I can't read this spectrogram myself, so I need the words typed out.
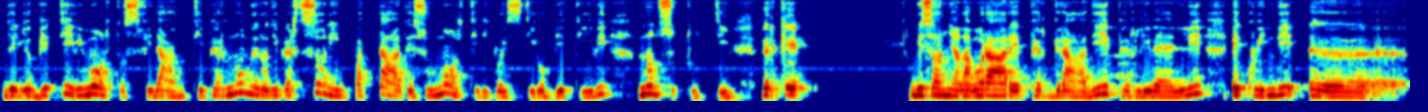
degli obiettivi molto sfidanti per numero di persone impattate su molti di questi obiettivi, non su tutti, perché bisogna lavorare per gradi, per livelli e quindi eh,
